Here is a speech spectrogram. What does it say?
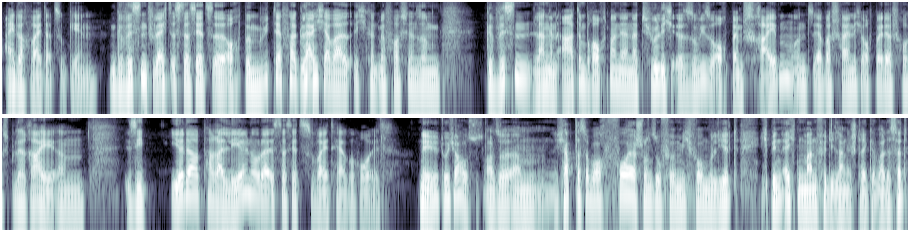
einfach weiterzugehen. Ein Gewissen, vielleicht ist das jetzt äh, auch bemüht der Vergleich, aber ich könnte mir vorstellen, so einen gewissen langen Atem braucht man ja natürlich äh, sowieso auch beim Schreiben und ja wahrscheinlich auch bei der Schauspielerei. Ähm, sieht ihr da Parallelen oder ist das jetzt zu weit hergeholt? Nee, durchaus. Also ähm, ich habe das aber auch vorher schon so für mich formuliert. Ich bin echt ein Mann für die lange Strecke, weil es hat,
